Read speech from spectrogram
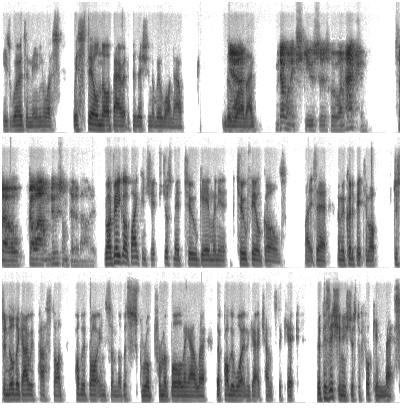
His words are meaningless. We're still no better at the position than we were now. Than yeah. we were then. We don't want excuses. We want action. So go out and do something about it. Rodrigo Blankenship's just made two game winning, two field goals, like I say, and we could have picked him up. Just another guy we've passed on. Probably brought in some other scrub from a bowling alley that probably won't even get a chance to kick. The position is just a fucking mess.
